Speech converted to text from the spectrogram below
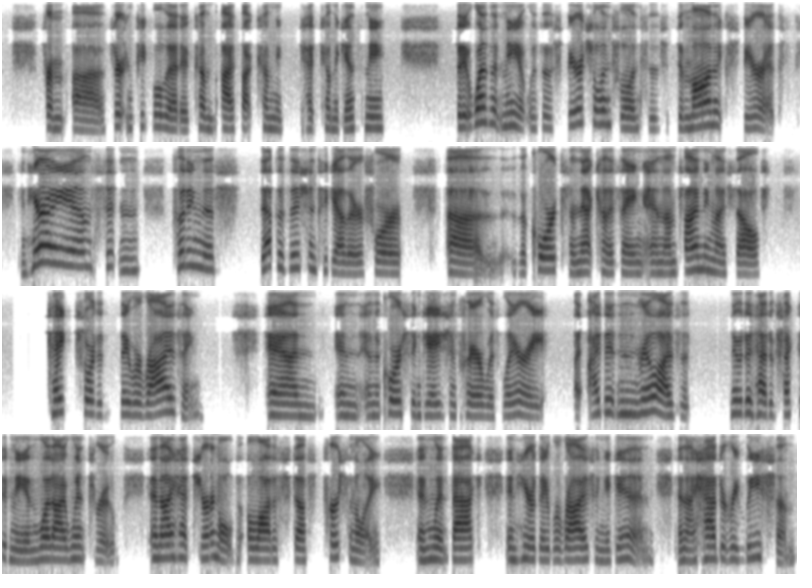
from uh, certain people that had come, I thought come, had come against me. But it wasn't me. It was those spiritual influences, demonic spirits. And here I am sitting, putting this deposition together for uh, the courts and that kind of thing, and I'm finding myself take sort of they were rising, and and and of course engaged in prayer with Larry. I, I didn't realize that it had affected me and what I went through, and I had journaled a lot of stuff personally, and went back and here they were rising again, and I had to release them.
